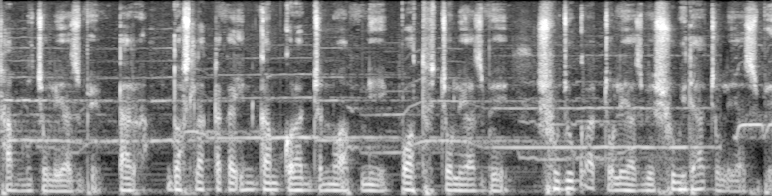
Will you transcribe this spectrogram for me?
সামনে চলে আসবে। তার দশ লাখ টাকা ইনকাম করার জন্য আপনি পথ চলে আসবে, সুযোগ আর চলে আসবে, সুবিধা চলে আসবে।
